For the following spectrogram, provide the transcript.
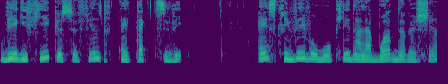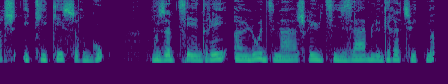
vérifiez que ce filtre est activé. Inscrivez vos mots-clés dans la boîte de recherche et cliquez sur Go. Vous obtiendrez un lot d'images réutilisables gratuitement.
